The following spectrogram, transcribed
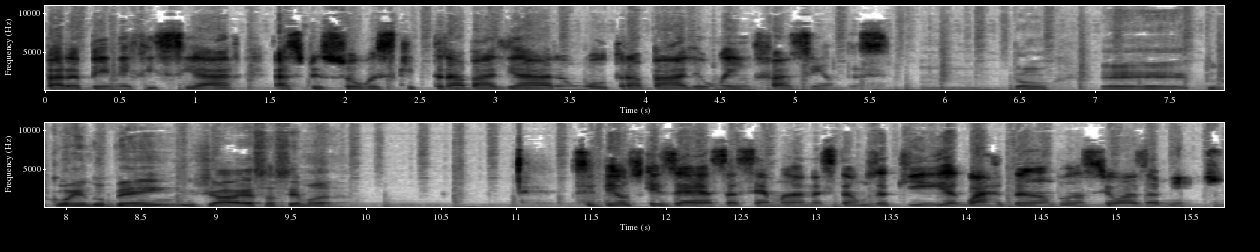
para beneficiar as pessoas que trabalharam ou trabalham em fazendas. Então, é, é, tudo correndo bem já essa semana. Se Deus quiser, essa semana. Estamos aqui aguardando ansiosamente.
